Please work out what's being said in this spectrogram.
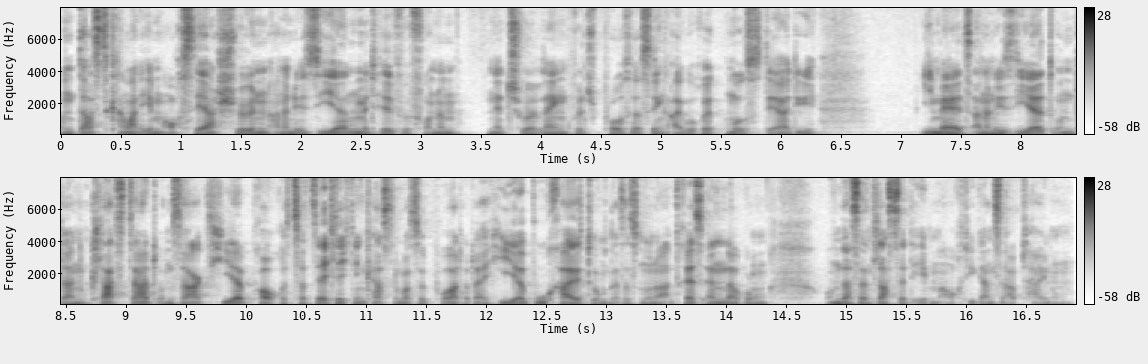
Und das kann man eben auch sehr schön analysieren mit Hilfe von einem Natural Language Processing Algorithmus, der die E-Mails analysiert und dann clustert und sagt, hier braucht es tatsächlich den Customer Support oder hier Buchhaltung, das ist nur eine Adressänderung und das entlastet eben auch die ganze Abteilung.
